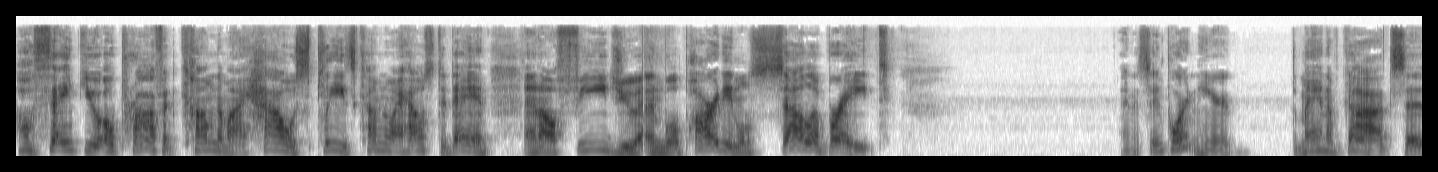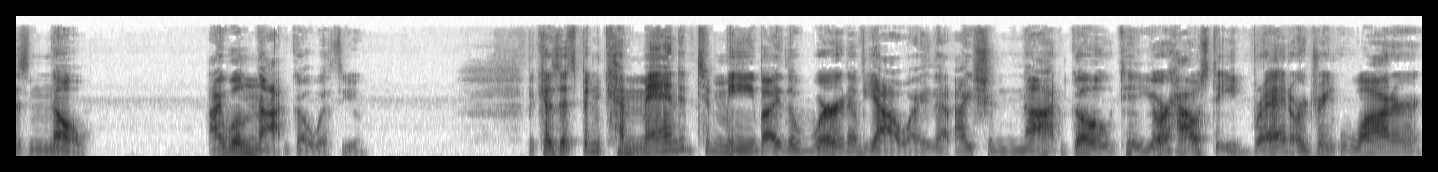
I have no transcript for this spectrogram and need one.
Oh, thank you. Oh, prophet, come to my house. Please come to my house today and, and I'll feed you and we'll party and we'll celebrate. And it's important here. The man of God says, No, I will not go with you because it's been commanded to me by the word of Yahweh that I should not go to your house to eat bread or drink water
